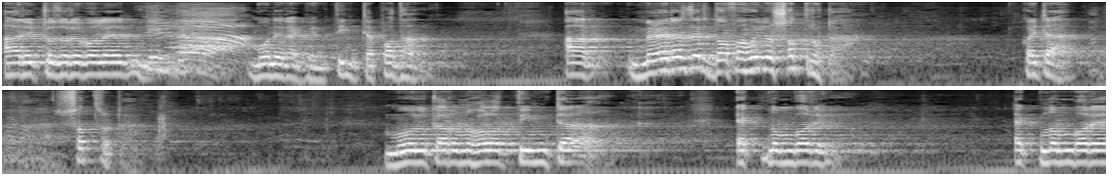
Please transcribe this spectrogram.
আর একটু জোরে বলেন। মনে রাখবেন তিনটা প্রধান। আর মেয়েরাজের দফা হইল সতেরোটা। কয়টা? সতেরোটা। মূল কারণ হলো তিনটা। এক নম্বরে এক নম্বরে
